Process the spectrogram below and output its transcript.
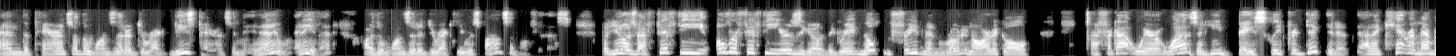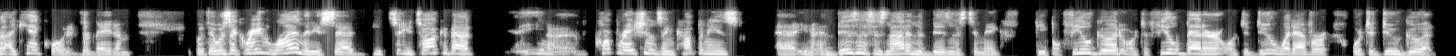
And the parents are the ones that are direct. These parents, in, in any any event, are the ones that are directly responsible for this. But you know, it was about fifty over fifty years ago. The great Milton Friedman wrote an article I forgot where it was, and he basically predicted it. And I can't remember, I can't quote it verbatim, but there was a great line that he said. So you talk about, you know, corporations and companies, uh, you know, and business is not in the business to make people feel good or to feel better or to do whatever or to do good.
